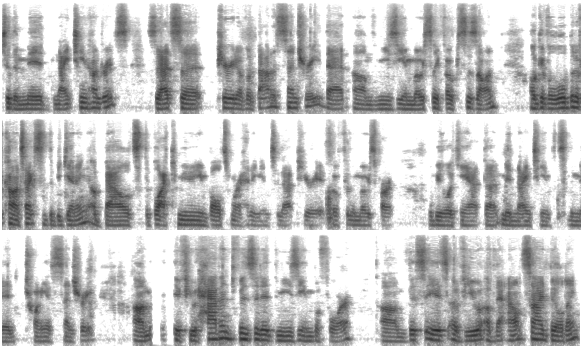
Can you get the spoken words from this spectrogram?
to the mid 1900s. So that's a period of about a century that um, the museum mostly focuses on. I'll give a little bit of context at the beginning about the Black community in Baltimore heading into that period, but for the most part, we'll be looking at the mid 19th to the mid 20th century. Um, if you haven't visited the museum before, um, this is a view of the outside building.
